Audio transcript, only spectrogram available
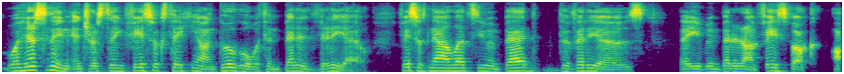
Well, here's something interesting. Facebook's taking on Google with embedded video. Facebook now lets you embed the videos that you've embedded on Facebook uh,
